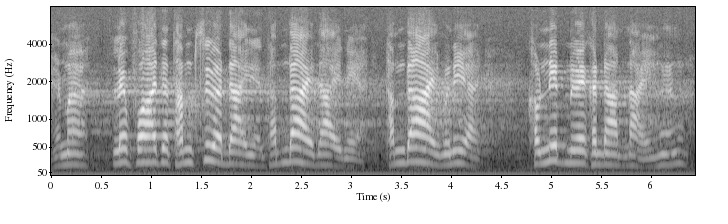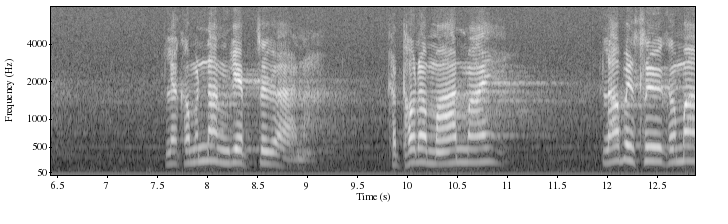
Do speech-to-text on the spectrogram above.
เห็นไหมแล้วฟ้าจะทำเสื้อได้เนี่ยทำได้ได้เนี่ยทำได้มาเนี่ยเขาเน็ดเหนื่อยขนาดไหนนะแล้วเขามานั่งเย็บเสื้อนะเขาทรมานไหมเราไปซื้อเขามา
